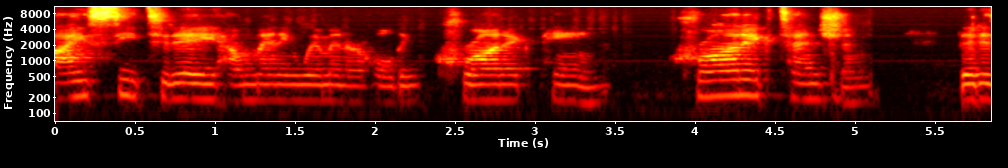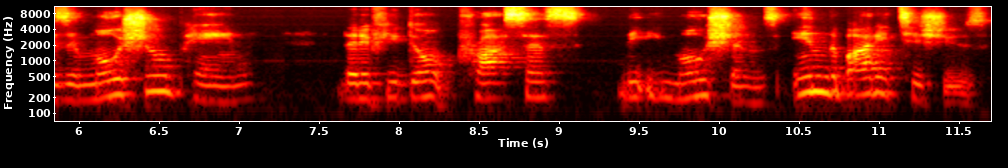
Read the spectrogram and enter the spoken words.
I see today how many women are holding chronic pain, chronic tension that is emotional pain. That if you don't process the emotions in the body tissues,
